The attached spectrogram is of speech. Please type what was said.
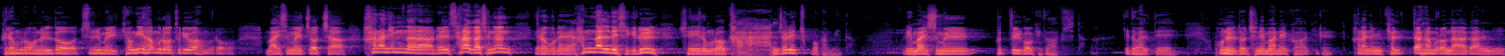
그러므로 오늘도 주님을 경외함으로 두려워함으로 말씀을 쫓아 하나님 나라를 살아가시는 여러분의 한 날 되시기를 주의 이름으로 간절히 축복합니다. 우리 말씀을 붙들고 기도합시다. 기도할 때 오늘도 주님 안에 거하기를 하나님 결단함으로 나아가니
